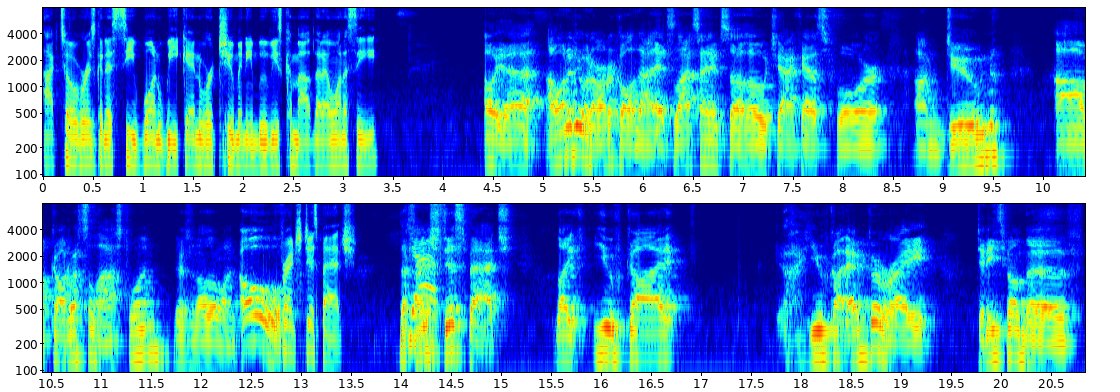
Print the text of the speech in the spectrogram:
October is going to see one weekend where too many movies come out that I want to see. Oh yeah, I want to do an article on that. It's Last Night in Soho, Jackass Four, um, Dune. Uh, God, what's the last one? There's another one. Oh, French Dispatch. The yeah. French Dispatch. Like you've got, you've got Edgar Wright, Denis Villeneuve,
